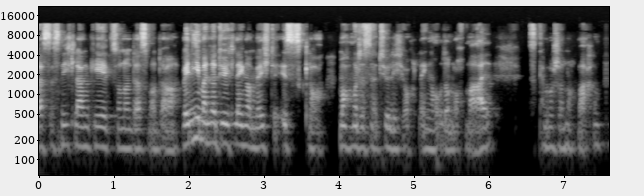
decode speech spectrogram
dass es nicht lang geht, sondern dass man da, wenn jemand natürlich länger möchte, ist klar, machen wir das natürlich auch länger oder nochmal. Das kann man schon noch machen.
